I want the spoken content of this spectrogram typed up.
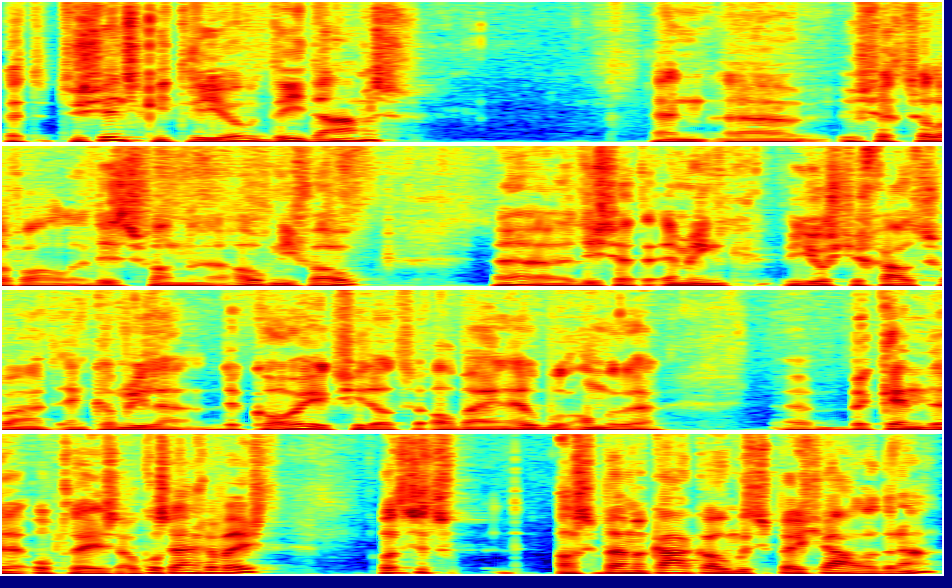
Het Tuschinski trio, drie dames. En eh, u zegt zelf al, dit is van eh, hoog niveau. Eh, Lisette Emmink, Josje Goudswaard en Camilla de Kooi. Ik zie dat ze al bij een heleboel andere eh, bekende optredens ook al zijn geweest. Wat is het, als ze bij elkaar komen, het speciale eraan?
